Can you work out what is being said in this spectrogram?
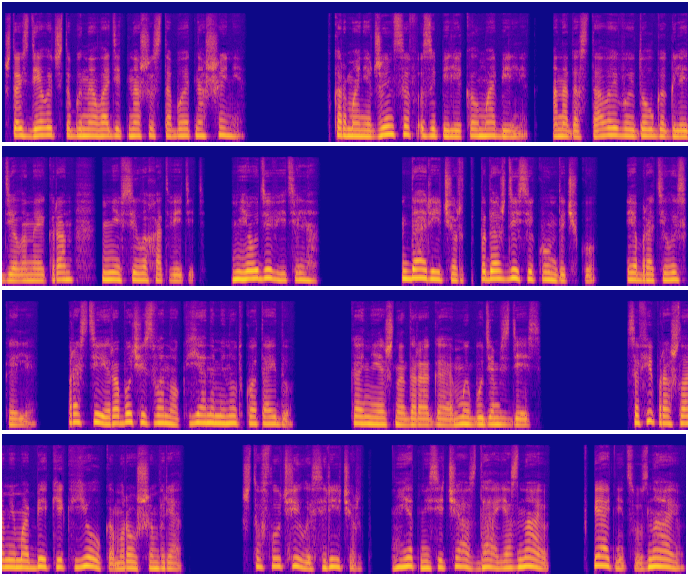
Что сделать, чтобы наладить наши с тобой отношения?» В кармане джинсов запиликал мобильник. Она достала его и долго глядела на экран, не в силах ответить. Неудивительно. «Да, Ричард, подожди секундочку», — и обратилась к Элли. «Прости, рабочий звонок, я на минутку отойду». «Конечно, дорогая, мы будем здесь». Софи прошла мимо Бекки к елкам, росшим в ряд. «Что случилось, Ричард? Нет, не сейчас, да, я знаю пятницу, знаю.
